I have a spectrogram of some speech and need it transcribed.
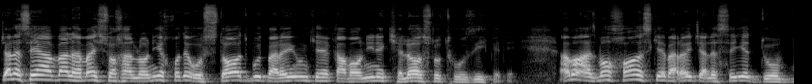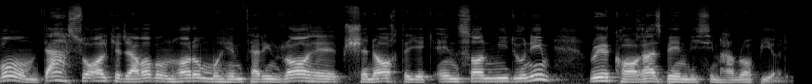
جلسه اول همش سخنرانی خود استاد بود برای اون که قوانین کلاس رو توضیح بده. اما از ما خواست که برای جلسه دوم ده سوال که جواب اونها رو مهمترین راه شناخت یک انسان می‌دونیم روی کاغذ بنویسیم همراه بیاریم.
